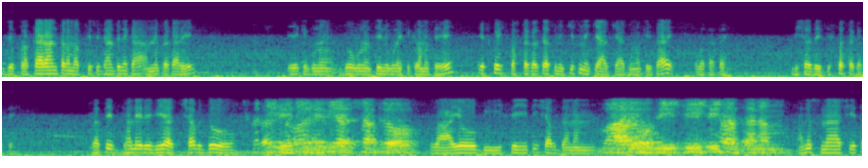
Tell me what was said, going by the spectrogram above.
जो प्रकारांतरम अस्थि सिद्धांत ने कहा अन्य प्रकार है। एक गुण दो गुण तीन गुण इसी क्रम से है। इसको स्पष्ट करते हैं किसमें क्या क्या गुण कैसा है वो बताता है। विशद स्पष्ट करते हैं। प्रतिध्वनिर्व्य शब्दो। वायो बीसीति शब्दनम। अनुस्नाशित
